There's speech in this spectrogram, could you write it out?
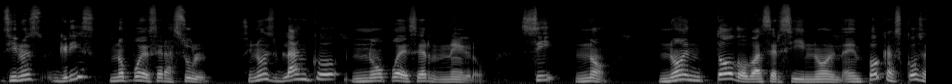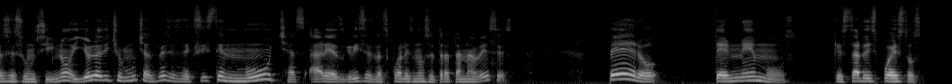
si no es gris, no puede ser azul. Si no es blanco, no puede ser negro. Sí, no. No en todo va a ser sí, no, en, pocas cosas es un sí, no. Y yo lo he dicho muchas veces, existen muchas áreas grises las cuales no se tratan a veces. Pero tenemos que estar dispuestos,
